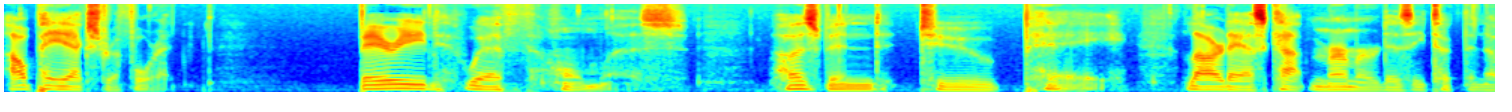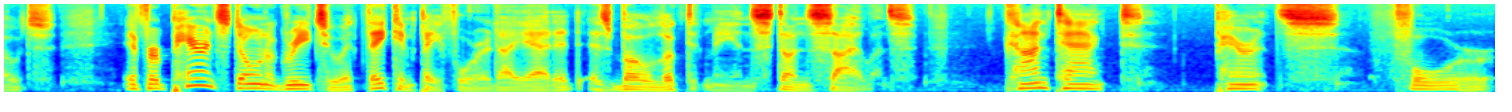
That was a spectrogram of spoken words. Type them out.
I'll pay extra for it. Buried with homeless. Husband to pay. Lard ass cop murmured as he took the notes. If her parents don't agree to it, they can pay for it, I added, as Bo looked at me in stunned silence. Contact parents for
